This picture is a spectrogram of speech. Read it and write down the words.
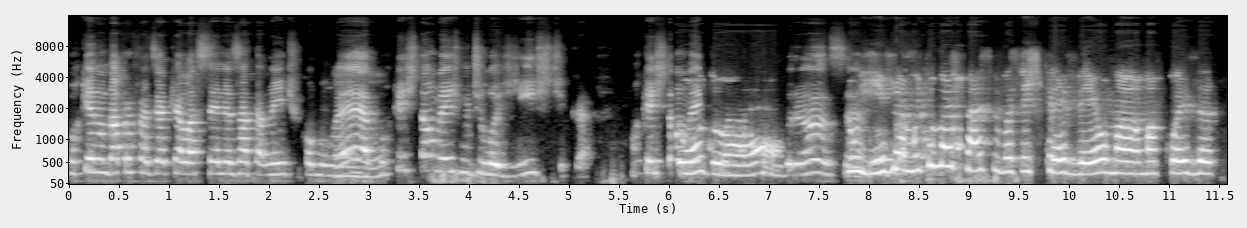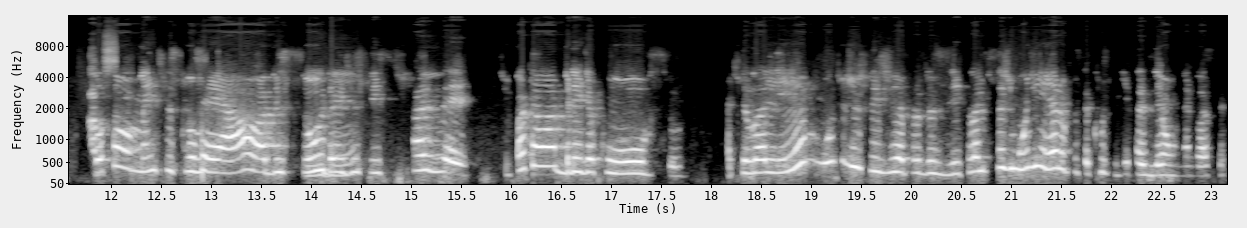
porque não dá para fazer aquela cena exatamente como é, uhum. por questão mesmo de logística, por questão Tudo, mesmo de é. segurança. No livro é muito mais fácil você escrever uma, uma coisa totalmente surreal, absurda uhum. e difícil de fazer. Tipo aquela briga com o urso. Aquilo ali é muito difícil de reproduzir. Aquilo ali precisa de muito dinheiro para você conseguir fazer um negócio.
